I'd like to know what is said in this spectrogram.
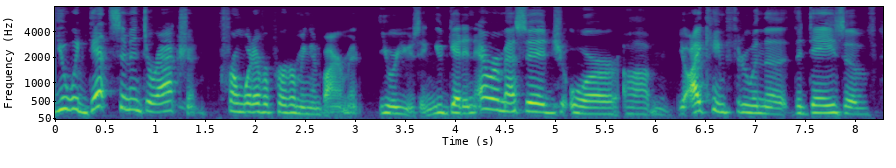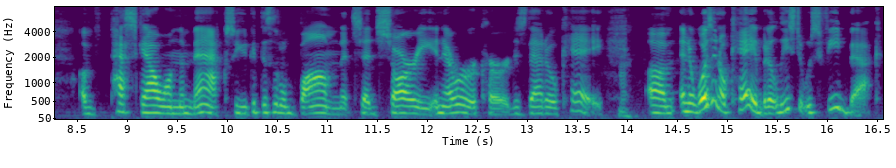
you would get some interaction from whatever programming environment you were using. You'd get an error message, or um, you know, I came through in the, the days of, of Pascal on the Mac. So you'd get this little bomb that said, sorry, an error occurred. Is that okay? Um, and it wasn't okay, but at least it was feedback.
